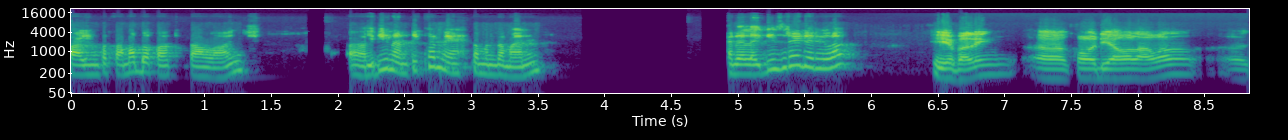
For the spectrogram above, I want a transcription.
paling pertama bakal kita launch. Uh, jadi nantikan ya teman-teman. Ada lagi Zre dari lo? Iya paling eh, kalau di awal-awal eh,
